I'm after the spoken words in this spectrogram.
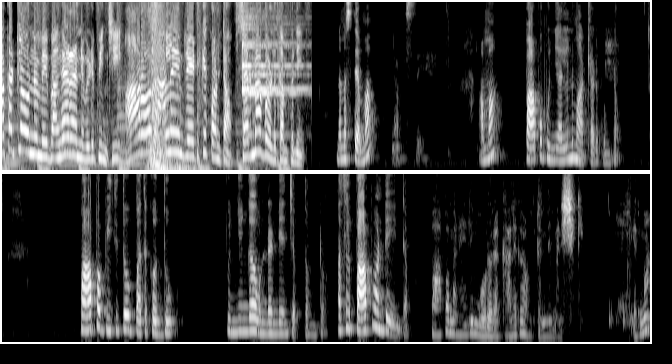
తాకట్లో ఉన్న మీ బంగారాన్ని విడిపించి ఆ రోజు ఆన్లైన్ రేటుకి కొంటాం. Sharma gold company. నమస్తే అమ్మా. నమస్తే. అమ్మ పాప పుణ్యాలను మాట్లాడుకుంటాం. పాప భీతితో బతకొద్దు పుణ్యంగా ఉండండి అని చెప్తూ ఉంటాం. అసలు పాపం అంటే ఏంటమ్మా? పాపం అనేది మూడు రకాలుగా ఉంటుంది మనిషికి. ఏమ్మా?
